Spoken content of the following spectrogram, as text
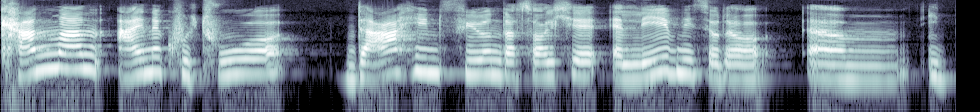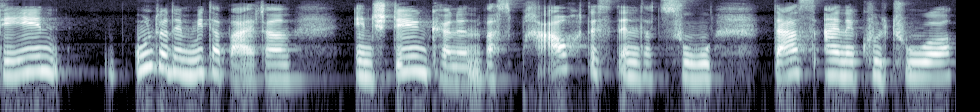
kann man eine Kultur dahin führen, dass solche Erlebnisse oder ähm, Ideen unter den Mitarbeitern entstehen können? Was braucht es denn dazu, dass eine Kultur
